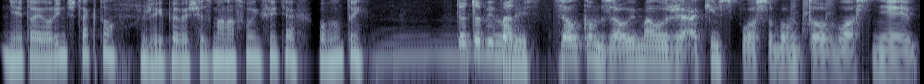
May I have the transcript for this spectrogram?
Nie je to aj Orange takto? Že IPv6 má na svojich sieťach vo vnútri? Toto by ma by... celkom zaujímalo, že akým spôsobom to vlastne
